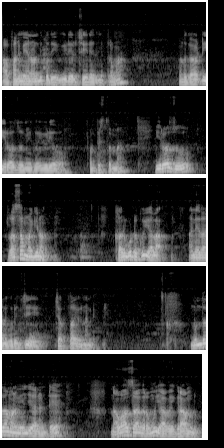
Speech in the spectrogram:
ఆ పని మీద నుండి కొద్దిగా వీడియోలు చేయలేదు మిత్రమా. అందు కాబట్టి ఈరోజు మీకు ఈ వీడియో పంపిస్తున్నా. ఈరోజు రసమగిన కరుగుటకు ఎలా అనే దాని గురించి చెప్తా వినండి. ముందుగా మనం ఏం చేయాలంటే నవాసాగరము యాభై గ్రాములు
